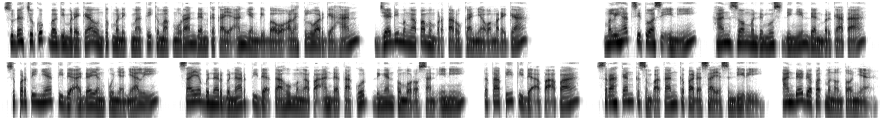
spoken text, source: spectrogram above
Sudah cukup bagi mereka untuk menikmati kemakmuran dan kekayaan yang dibawa oleh keluarga Han, jadi mengapa mempertaruhkan nyawa mereka? Melihat situasi ini, Han Zong mendengus dingin dan berkata, Sepertinya tidak ada yang punya nyali, saya benar-benar tidak tahu mengapa Anda takut dengan pemborosan ini, tetapi tidak apa-apa, serahkan kesempatan kepada saya sendiri, anda dapat menontonnya.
